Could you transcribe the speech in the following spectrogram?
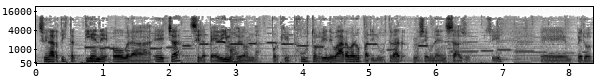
si un artista tiene obra hecha, se la pedimos de onda, porque justo nos viene bárbaro para ilustrar, no sé, un ensayo, ¿sí? Eh, pero,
